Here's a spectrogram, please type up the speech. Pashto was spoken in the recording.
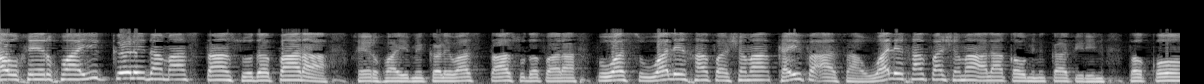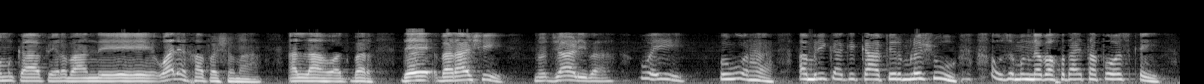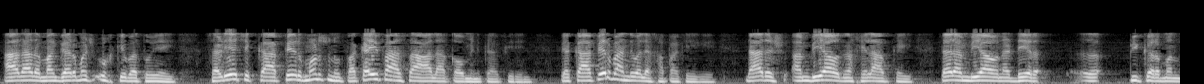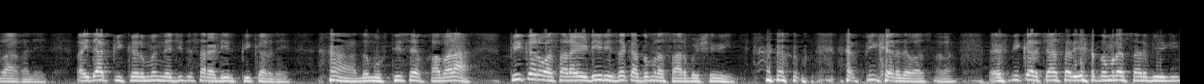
او خیر خوای کړي د ما تاسو د پاره خیر خوای می کړي واس تاسو د پاره پوس ول خف شما کیف اسا ول خف شما علی قوم کافرین په قوم کافر باندې ول خف شما الله اکبر د براشی نو جاړي با وای وګوره امریکا کې کافر مړ شو او زمونږ نه به خدای تاسو کوي اړه مګر مش اوخ کې بتوي سړی چې کافر مړ شنو فكيف اسا على قوم کافرين په کافر باندې ولې خپه کیږي دا د انبیاو د خلاف کوي تر انبیاو نه ډیر فکر من راغلی ایدا فکر من نه جدي سره ډیر فکر دی د مفتی صاحب خبره فکر وسره ډیری زکه دومره سر بشوي فکر دی وسره فکر چا سره دومره سر بیږي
